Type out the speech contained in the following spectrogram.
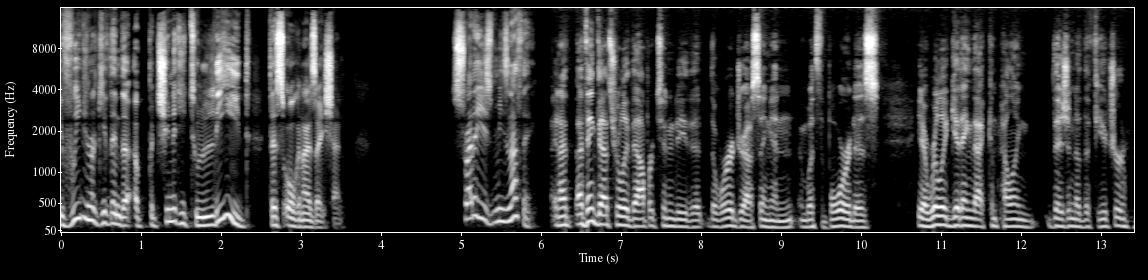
if we do not give them the opportunity to lead this organization, strategy means nothing. And I, I think that's really the opportunity that, that we're addressing and, and with the board is, you know, really getting that compelling vision of the future.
